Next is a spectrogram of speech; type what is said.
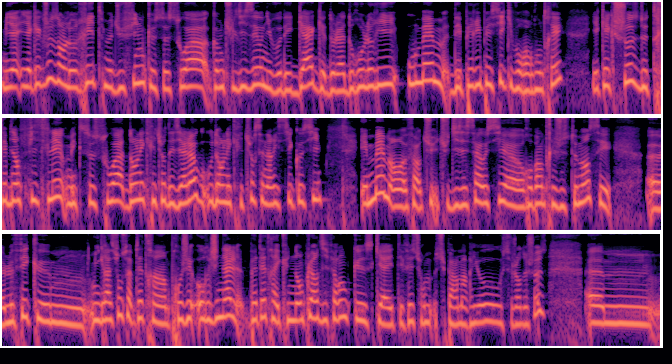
Mais il y y, a quelque chose dans le rythme du film, que ce soit, comme tu le disais, au niveau des gags, de la drôlerie ou même des péripéties réussi qu'ils vont rencontrer, il y a quelque chose de très bien ficelé, mais que ce soit dans l'écriture des dialogues ou dans l'écriture scénaristique aussi. Et même, en- enfin, tu, tu disais ça aussi, euh, Robin, très justement, c'est euh, le fait que hum, Migration soit peut-être un projet original, peut-être avec une ampleur différente que ce qui a été fait sur Super Mario ou ce genre de choses. Euh,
